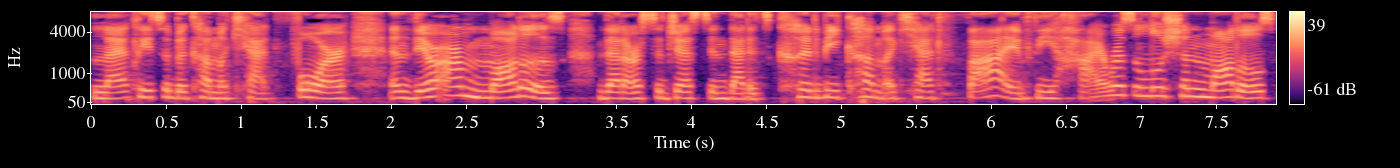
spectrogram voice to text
likely to become a Cat 4. And there are models that are suggesting that it could become a Cat 5. The high resolution models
